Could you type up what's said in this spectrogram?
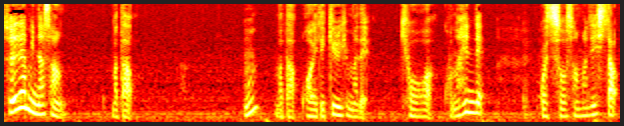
それでは皆さんまたん？またお会いできる日まで。今日はこの辺で。ごちそうさまでした。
